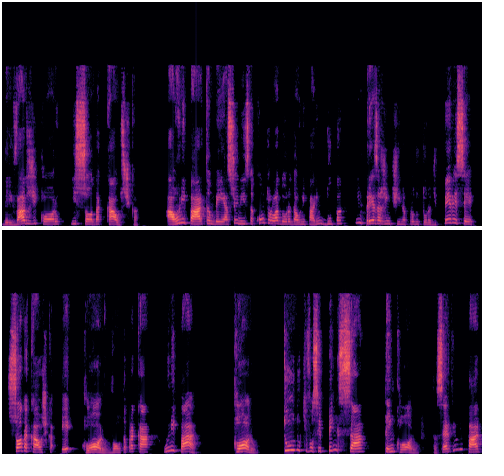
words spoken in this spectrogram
derivados de cloro e soda cáustica. A Unipar também é acionista controladora da Unipar Indupa, empresa argentina produtora de PVC, soda cáustica e cloro. Volta para cá. Unipar, cloro, tudo que você pensar tem cloro, tá certo? E Unipar,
